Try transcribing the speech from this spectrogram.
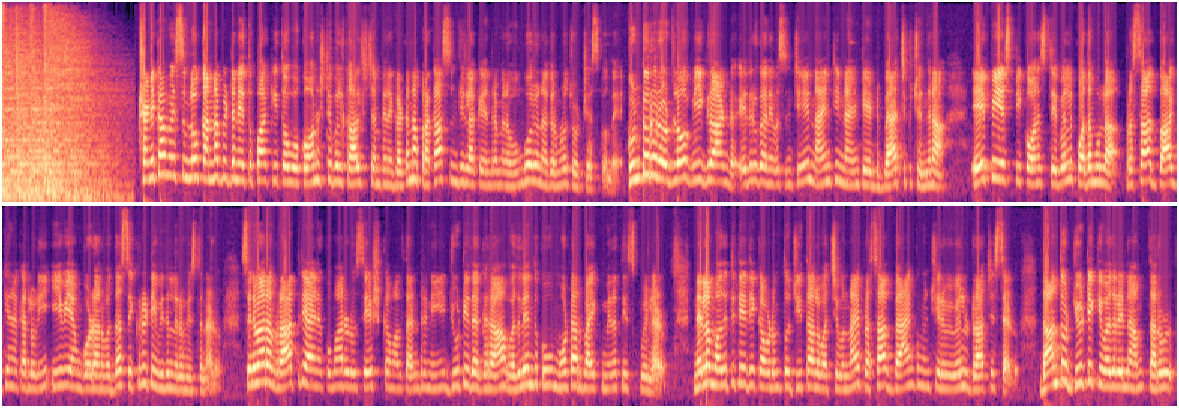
క్షణికావేశంలో కన్నబిడ్డనే తుపాకీతో ఓ కానిస్టేబుల్ కాల్చి చంపిన ఘటన ప్రకాశం జిల్లా కేంద్రమైన ఒంగోలు నగరంలో చోటు చేసుకుంది. గుంటూరు రోడ్లో వి గ్రాండ్ ఎదురుగా నివసించే నైన్టీన్ నైన్టీ ఎయిట్ బ్యాచ్కు చెందిన ఏపీఎస్పీ కానిస్టేబుల్ కొదముల ప్రసాద్ భాగ్యనగర్లోని ఈవీఎం గోడాన్ వద్ద సెక్యూరిటీ విధులు నిర్వహిస్తున్నాడు. శనివారం రాత్రి ఆయన కుమారుడు శేష్ కమల్ తండ్రిని డ్యూటీ దగ్గర వదిలేందుకు మోటార్ బైక్ మీద తీసుకువెళ్ళాడు నెల మొదటి తేదీ కావడంతో జీతాలు వచ్చి ఉన్నాయి. ప్రసాద్ బ్యాంకు నుంచి ఇరవై వేలు డ్రా చేశాడు. దాంతో డ్యూటీకి వదిలిన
